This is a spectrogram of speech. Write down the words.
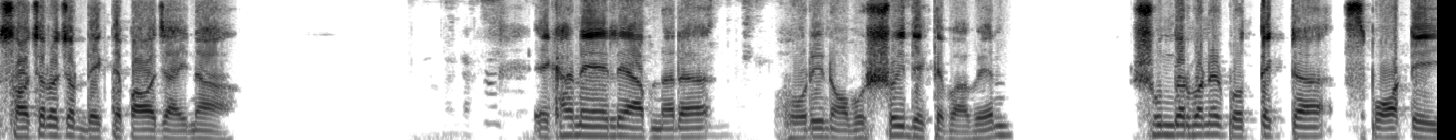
সচরাচর দেখতে পাওয়া যায় না। এখানে এলে আপনারা হরিণ অবশ্যই দেখতে পাবেন। সুন্দরবনের প্রত্যেকটা স্পটেই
